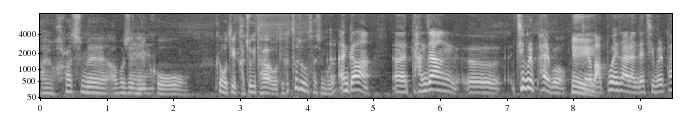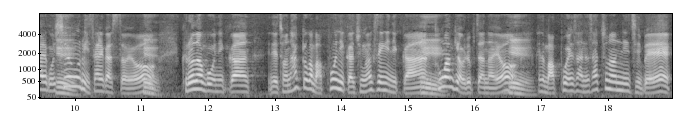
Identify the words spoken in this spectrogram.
아유 하루아침에 아버지를 네. 잃고 그럼 어떻게 가족이 다 어떻게 흩어져 사신 거예요? 그러니까 어, 당장 어, 집을 팔고 예, 제가 예. 마포에 살았는데 집을 팔고 예. 시흥으로 이사를 갔어요. 예. 그러다 보니까 이제 전 학교가 마포니까 중학생이니까 예. 통하기 어렵잖아요. 예. 그래서 마포에 사는 사촌 언니 집에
